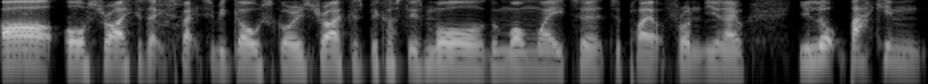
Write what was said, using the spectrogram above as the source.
are all strikers expect to be goal scoring strikers because there's more than one way to, to play up front. You know, you look back in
